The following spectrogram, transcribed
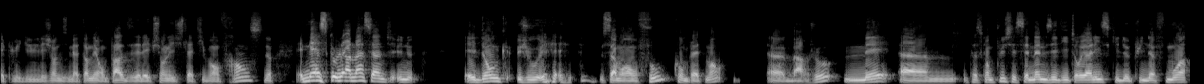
Et puis les gens disent, mais attendez, on parle des élections législatives en France. mais est-ce que le Hamas est une... Et donc, je voulais... ça me rend fou complètement, euh, Barjo, mais parce qu'en plus, c'est ces mêmes éditorialistes qui, depuis neuf mois,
